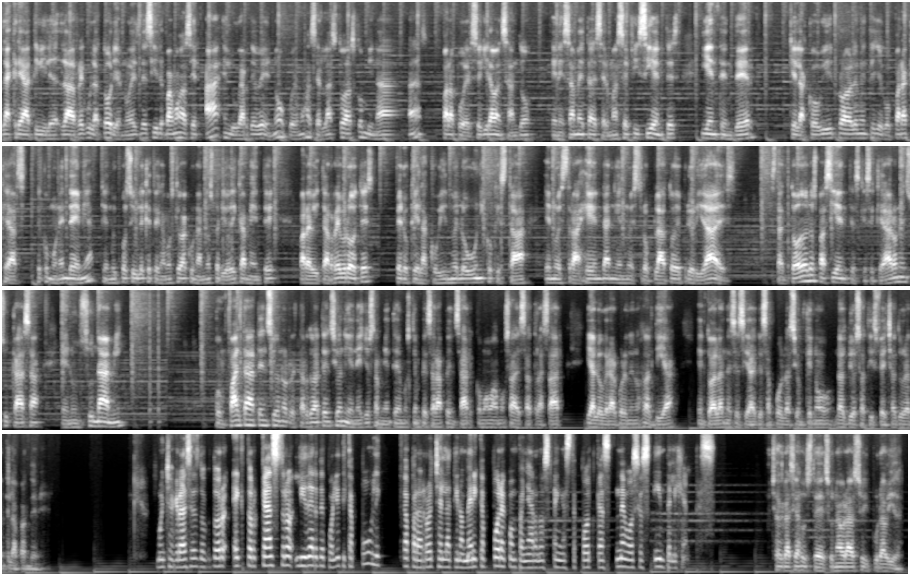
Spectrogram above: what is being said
la creatividad regulatoria, no es decir, vamos a hacer A en lugar de B, no, podemos hacerlas todas combinadas para poder seguir avanzando en esa meta de ser más eficientes y entender que la COVID probablemente llegó para quedarse como una endemia, que es muy posible que tengamos que vacunarnos periódicamente para evitar rebrotes, pero que la COVID no es lo único que está en nuestra agenda ni en nuestro plato de prioridades. Están todos los pacientes que se quedaron en su casa en un tsunami con falta de atención o retardo de atención y en ellos también tenemos que empezar a pensar cómo vamos a desatrasar y a lograr ponernos al día en todas las necesidades de esa población que no las vio satisfechas durante la pandemia. Muchas gracias, doctor Héctor Castro, líder de política pública para Rocha Latinoamérica, por acompañarnos en este podcast Negocios Inteligentes. Muchas gracias a ustedes. Un abrazo y pura vida.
